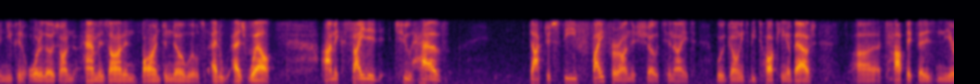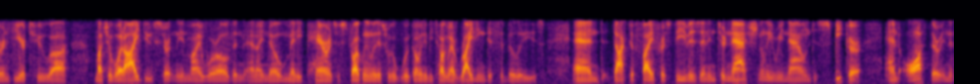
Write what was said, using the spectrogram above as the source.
and you can order those on Amazon and Barnes and Nobles as well. I'm excited to have Dr. Steve Feifer on the show tonight. We're going to be talking about uh, a topic that is near and dear to uh, much of what I do, certainly in my world, and, and I know many parents are struggling with this. We're, we're going to be talking about writing disabilities. And Dr. Feifer, Steve, is an internationally renowned speaker and author in the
